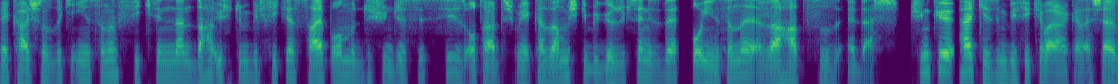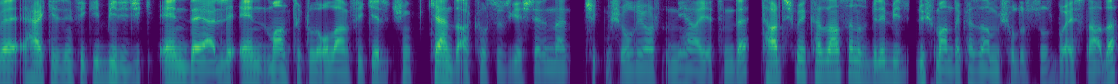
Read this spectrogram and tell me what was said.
ve karşınızdaki insanın fikrinden daha üstün bir fikre sahip olma düşüncesi siz o tartışmayı kazanmış gibi gözükseniz de o insanı rahatsız eder. Çünkü herkesin bir fikri var arkadaşlar ve herkesin fikri biricik, en değerli, en mantıklı olan fikir. Çünkü kendi akıl süzgeçlerinden çıkmış oluyor nihayetinde. Tartışmayı kazansanız bile bir düşman da kazanmış olursunuz bu esnada.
